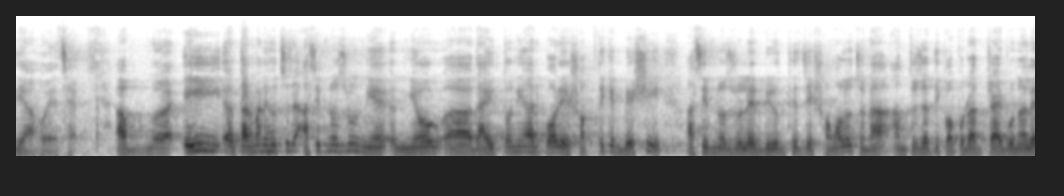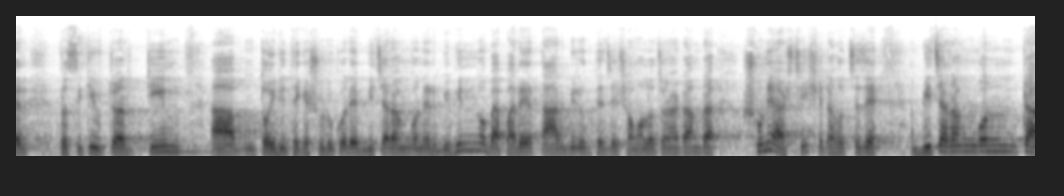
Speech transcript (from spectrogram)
দেওয়া হয়েছে। এই তার মানে হচ্ছে যে আসিফ নজরুল নিয়ে- নিয়োগ দায়িত্ব নেওয়ার পরে সব থেকে বেশি আসিফ নজরুলের বিরুদ্ধে যে সমালোচনা আন্তর্জাতিক অপরাধ ট্রাইব্যুনালের প্রসিকিউটর টিম তৈরি থেকে শুরু করে বিচারাঙ্গনের বিভিন্ন ব্যাপারে তার বিরুদ্ধে যে সমালোচনাটা আমরা শুনে আসছি, সেটা হচ্ছে যে বিচারাঙ্গনটা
